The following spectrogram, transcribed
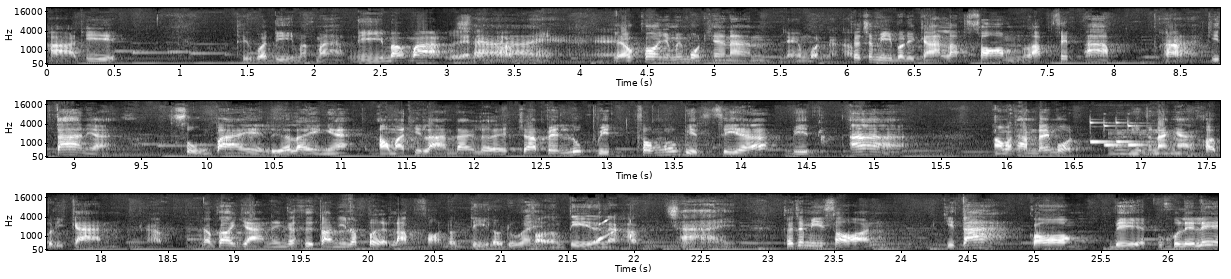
คาที่ถือว่าดีมากดีมากๆเลยๆนะครับใช่แหมแล้วก็ยังไม่หมดแค่นั้น ยังไม่หมดนะครับ ก็จะมีบริการรับซ่อมรับเซตอัพครับอ่ากีตาร์เนี่ยสูงไปหรืออะไรอย่างเงี้ยเอามาที่ร้านได้เลย จะเป็นลูกบิดทรงลูกบิดเสียบิดอ้า เอามาทำได้หมด มีพนักงานคอยบริการครับแล้วก็อย่างหนึ่งก็คือตอนนี้เราเปิดรับสอนดนตรีเราด้วย สอนดนตรีด้วยนะครับ ใช่ ก็จะมีสอนกีตาร์กลอง เบสอุคูเลเล่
